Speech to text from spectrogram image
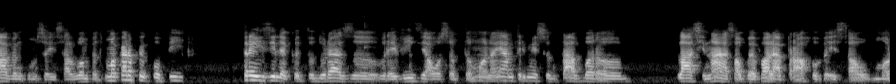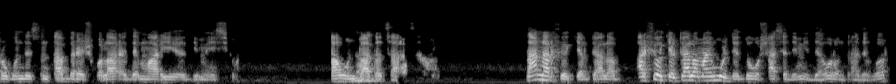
avem cum să-i salvăm, pentru măcar pe copii, trei zile cât durează revizia, o săptămână, i-am trimis în tabără la Sinaia sau pe Valea Prahovei sau, mă rog, unde sunt tabere școlare de mari dimensiuni. Sau în da. toată țara. Dar n-ar fi o cheltuială. Ar fi o cheltuială mai mult de 26.000 de euro, într-adevăr,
